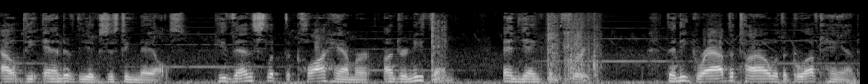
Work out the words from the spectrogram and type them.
out the end of the existing nails. He then slipped the claw hammer underneath them and yanked them free. Then he grabbed the tile with a gloved hand,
